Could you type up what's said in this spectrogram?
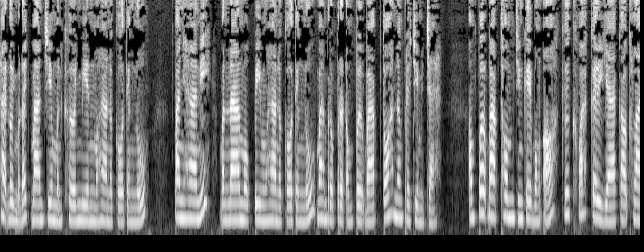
ហេតុដូចម្ដេចបានជាមិនឃើញមានមហានគរទាំងនោះបញ្ហានេះបណ្ដាលមកពីមហានគរទាំងនោះបានប្រព្រឹត្តអំពើបាបទាស់នឹងព្រះជាម្ចាស់ អំពើបាបធំជាងគេបង្អស់គឺខ្វះកិរិយាកោតខ្លាច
